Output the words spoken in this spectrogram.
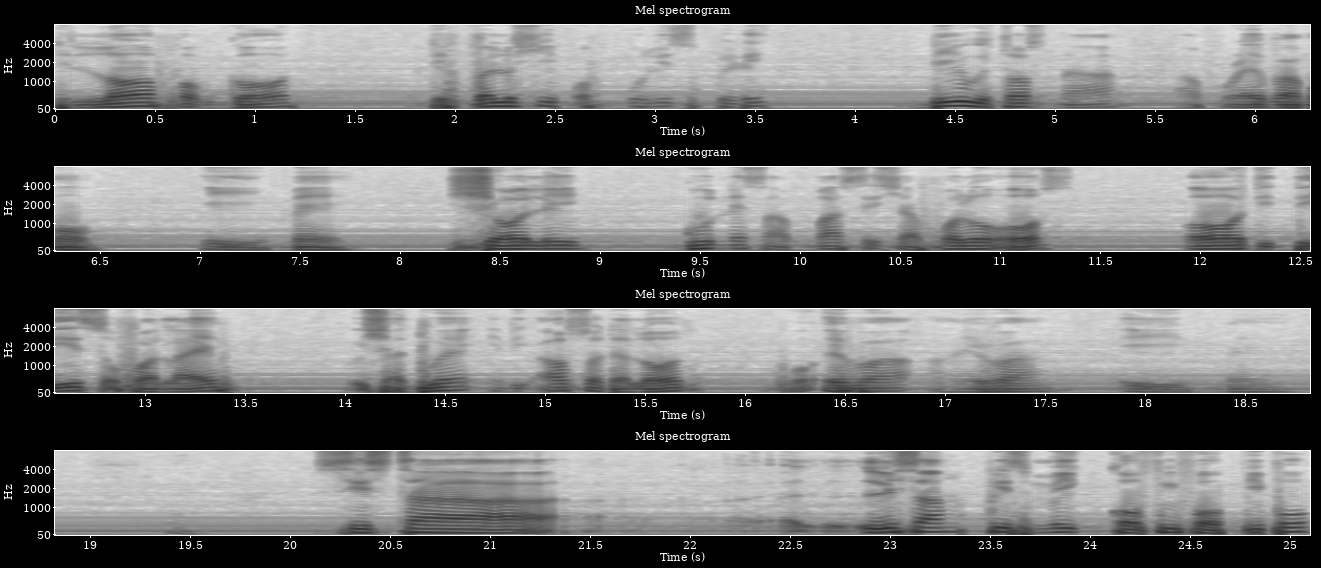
the love of God, the fellowship of Holy Spirit be with us now and forevermore. Amen. Surely goodness and mercy shall follow us all the days of our life. We shall dwell in the house of the Lord forever and ever. Amen. Sister Uh, Lisa, please make coffee for people.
